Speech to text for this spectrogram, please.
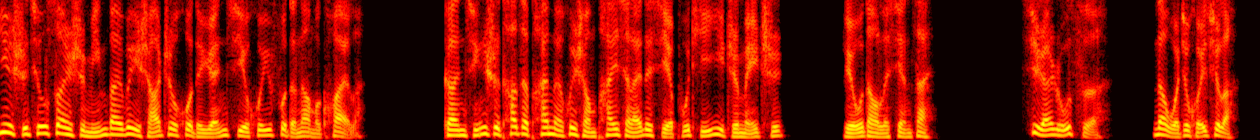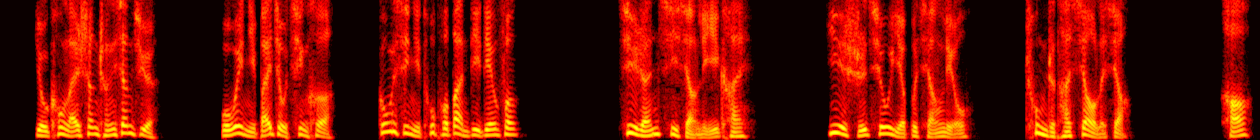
叶时秋算是明白为啥这货的元气恢复的那么快了，感情是他在拍卖会上拍下来的血菩提一直没吃，留到了现在。既然如此，那我就回去了，有空来商城相聚，我为你摆酒庆贺，恭喜你突破半地巅峰。既然气想离开，叶时秋也不强留，冲着他笑了笑。好，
